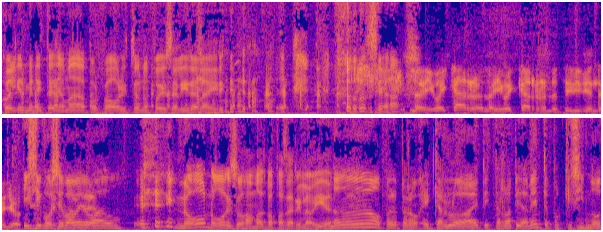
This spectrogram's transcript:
Cuélguenme en esta llamada, por favor, esto no puede salir al aire. o sea, Lo digo el carro, lo digo el carro, no lo estoy diciendo yo. ¿Y si José va Entonces, bebado? no, no, eso jamás va a pasar en la vida. No, no, no, no, pero, pero el carro lo va a detectar rápidamente, porque si no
